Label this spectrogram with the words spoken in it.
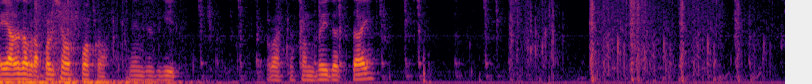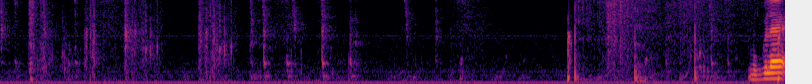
Ej, ale dobra, poleciało spoko, więc jest git. Dobra, stąd wyjdę tutaj. W ogóle,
